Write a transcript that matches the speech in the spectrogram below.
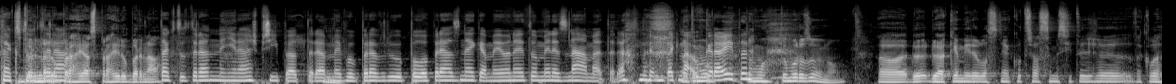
tak z Brna teda, do Prahy a z Prahy do Brna. Tak to teda není náš případ, teda my hmm. opravdu poloprázdné kamiony, to my neznáme, teda to jen tak no na tomu, okraji. Teda. Tomu, tomu rozumím, no. Eh, do, do jaké míry vlastně jako třeba si myslíte, že takhle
